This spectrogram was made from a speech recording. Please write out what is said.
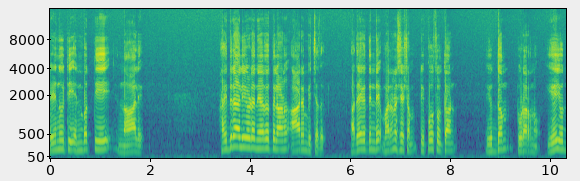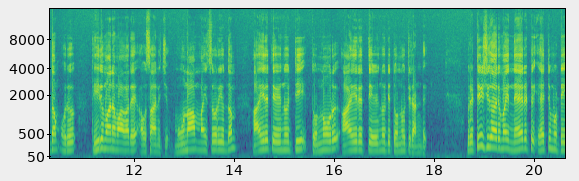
എഴുന്നൂറ്റി എൺപത്തി നാല് ഹൈദരാലിയുടെ നേതൃത്വത്തിലാണ് ആരംഭിച്ചത്. അദ്ദേഹത്തിന്റെ മരണശേഷം ടിപ്പു സുൽത്താൻ യുദ്ധം തുടർന്നു. ഈ യുദ്ധം ഒരു തീരുമാനമാകാതെ അവസാനിച്ചു. മൂന്നാം മൈസൂർ യുദ്ധം ആയിരത്തി എഴുന്നൂറ്റി തൊണ്ണൂറ് ആയിരത്തി എഴുന്നൂറ്റി തൊണ്ണൂറ്റി രണ്ട് ബ്രിട്ടീഷുകാരുമായി നേരിട്ട് ഏറ്റുമുട്ടി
